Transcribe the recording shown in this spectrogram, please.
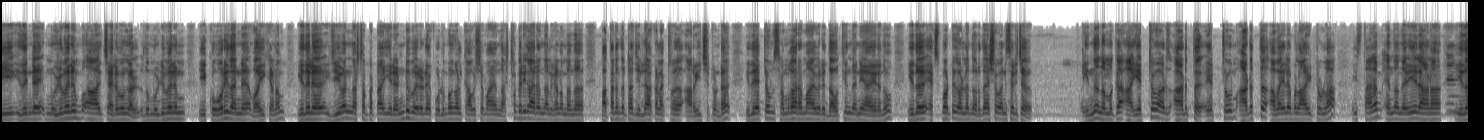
ഈ ഇതിന്റെ മുഴുവനും ചെലവുകൾ ഇത് മുഴുവനും ഈ കോറി തന്നെ വഹിക്കണം. ഇതിൽ ജീവൻ നഷ്ടപ്പെട്ട ഈ രണ്ടുപേരുടെ കുടുംബങ്ങൾക്ക് ആവശ്യമായ നഷ്ടപരിഹാരം നൽകണമെന്ന് പത്തനംതിട്ട ജില്ലാ കളക്ടർ അറിയിച്ചിട്ടുണ്ട്. ഇത് ഏറ്റവും ശ്രമകരമായ ഒരു ദൗത്യം തന്നെയായിരുന്നു. ഇത് എക്സ്പെർട്ടുകളുടെ നിർദ്ദേശം അനുസരിച്ച് ഇന്ന് നമുക്ക് ഏറ്റവും അടു- അടുത്ത് ഏറ്റവും അടുത്ത് അവൈലബിൾ ആയിട്ടുള്ള ഈ സ്ഥലം എന്ന നിലയിലാണ് ഇത്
